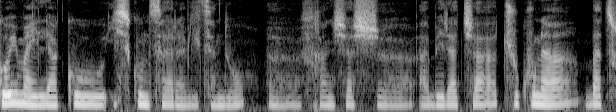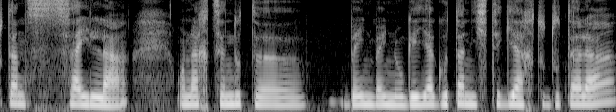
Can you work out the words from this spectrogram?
goi mailako hizkuntza erabiltzen du, uh, frantxas uh, aberatsa, txukuna, batzutan zaila, onartzen dut uh, behin baino gehiagotan iztegi hartu dutala,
